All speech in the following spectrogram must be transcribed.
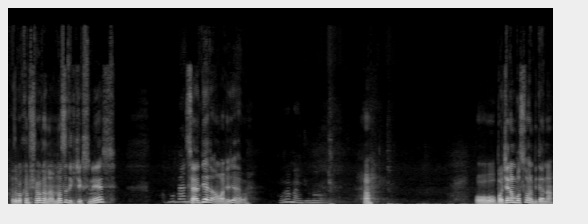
Hadi bakalım şu anam nasıl dikeceksiniz? Bu ben Sen diye ama ama. Kurum ben bunu. Ha. Oo bacağına bası var bir tane.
